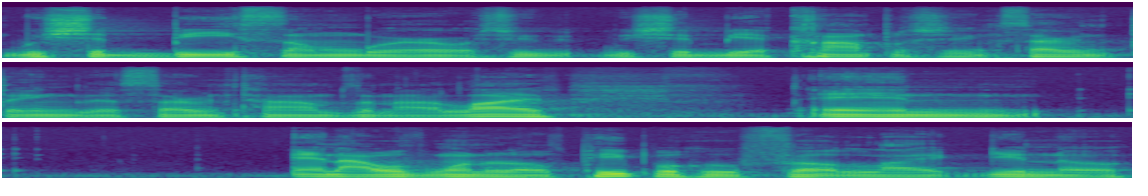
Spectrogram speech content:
we should be somewhere or we should be accomplishing certain things at certain times in our life, and and I was one of those people who felt like you know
